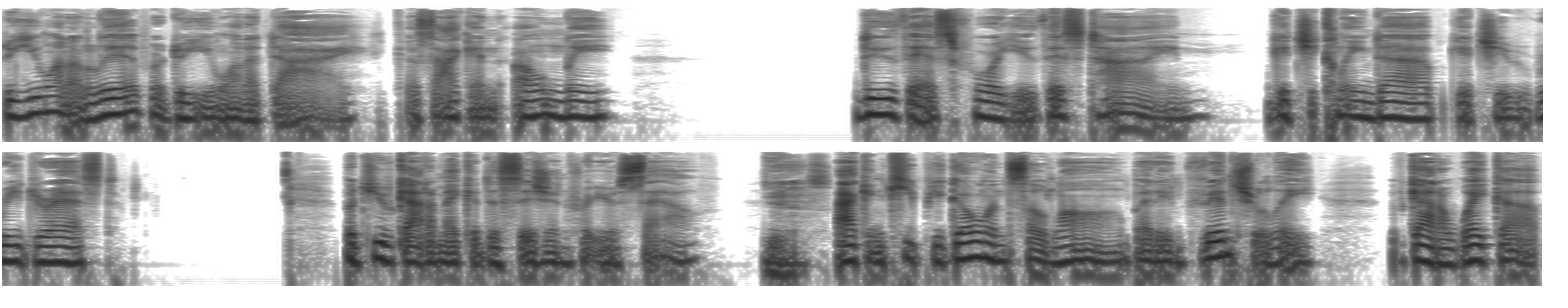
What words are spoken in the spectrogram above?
Do you want to live or do you want to die? Because I can only do this for you this time, get you cleaned up, get you redressed. But you've got to make a decision for yourself. Yes. I can keep you going so long, but eventually you've got to wake up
